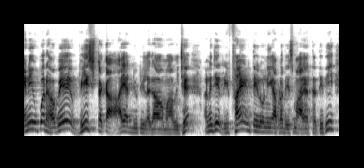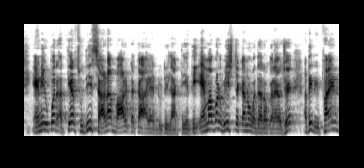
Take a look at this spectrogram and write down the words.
એની ઉપર હવે વીસ ટકા આયાત ડ્યુટી લગાવવામાં આવી છે અને જે રિફાઇન્ડ તેલોની આપણા દેશમાં આયાત થતી હતી, એની ઉપર અત્યાર સુધી સાડા બાર ટકા આયાત ડ્યુટી લાગતી હતી. એમાં પણ વીસ ટકાનો વધારો કરાયો છે. આથી રિફાઇન્ડ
